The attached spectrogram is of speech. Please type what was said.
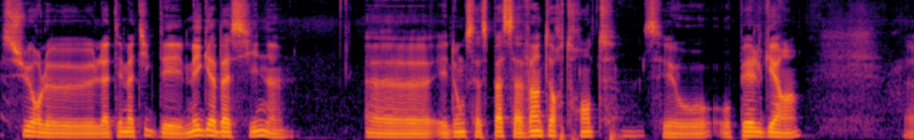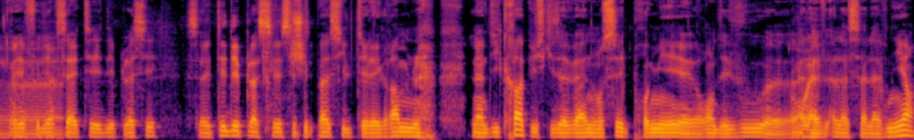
sur le, la thématique des méga bassines. et donc, ça se passe à 20h30, c'est au PL Guérin. Il faut dire que ça a été déplacé. Ça a été déplacé. Je ne sais pas si le télégramme l'indiquera, puisqu'ils avaient annoncé le premier euh, rendez-vous euh, à, la, salle à venir,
